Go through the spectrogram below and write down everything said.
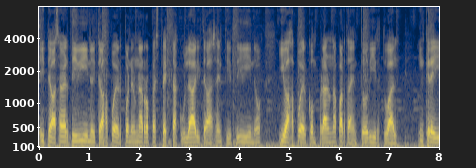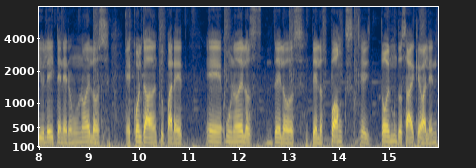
y te vas a ver divino y te vas a poder poner una ropa espectacular y te vas a sentir divino y vas a poder comprar un apartamento virtual increíble y tener uno de los eh, colgado en tu pared eh, uno de los de los de los punks que todo el mundo sabe que valen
